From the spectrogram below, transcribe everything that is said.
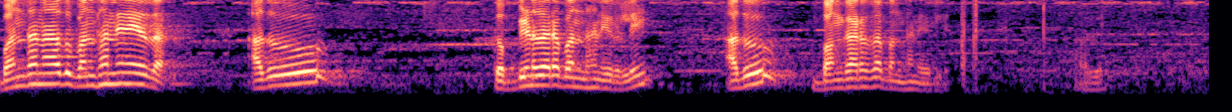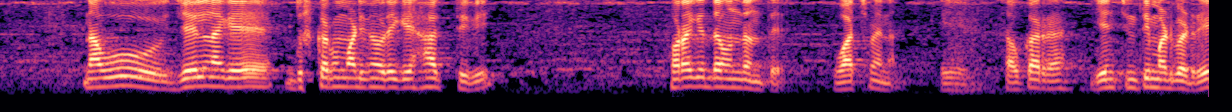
ಬಂಧನ ಅದು ಬಂಧನೇ ಅದ. ಅದು ಕಬ್ಬಿಣದರ ಬಂಧನ ಇರಲಿ, ಅದು ಬಂಗಾರದ ಬಂಧನ ಇರಲಿ. ಅದೇ ನಾವು ಜೈಲಿನಾಗೆ ದುಷ್ಕರ್ಮ ಮಾಡಿದವರಿಗೆ ಹಾಕ್ತೀವಿ. ಹೊರಗಿದ್ದ ಒಂದಂತೆ, ವಾಚ್ಮ್ಯಾನ. ಏ ಸಾವುಕಾರ ಏನು ಚಿಂತೆ ಮಾಡಬೇಡ್ರಿ?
